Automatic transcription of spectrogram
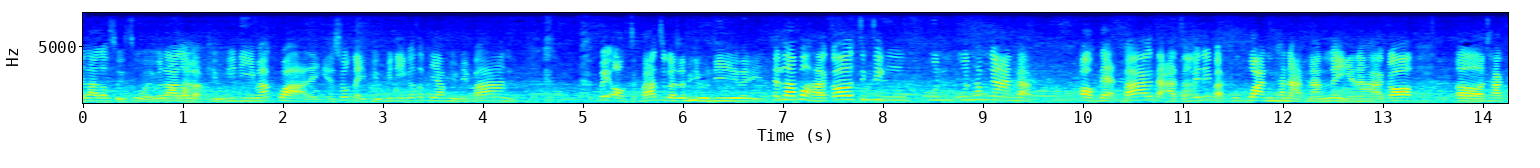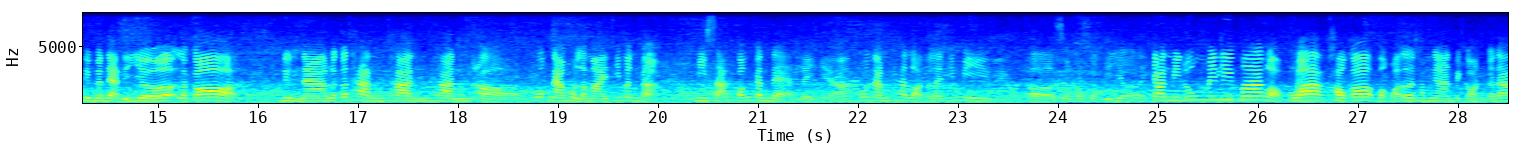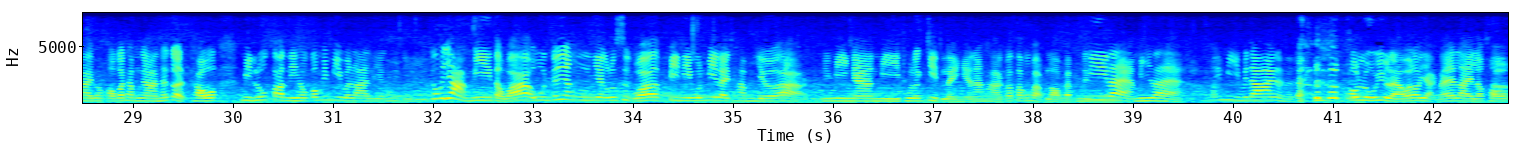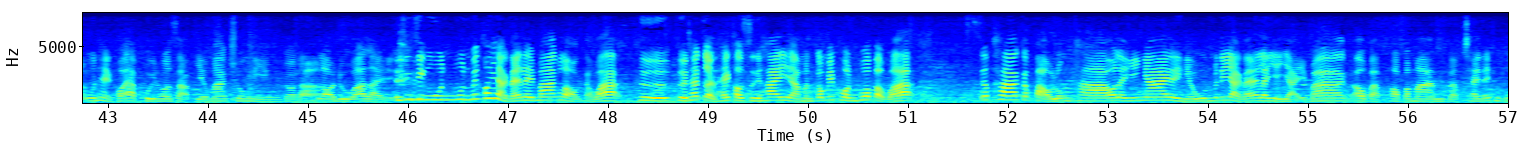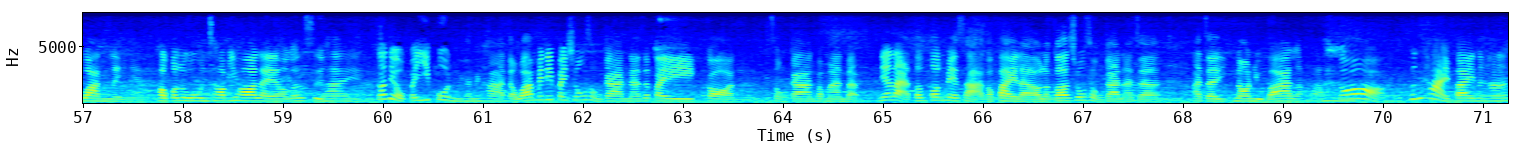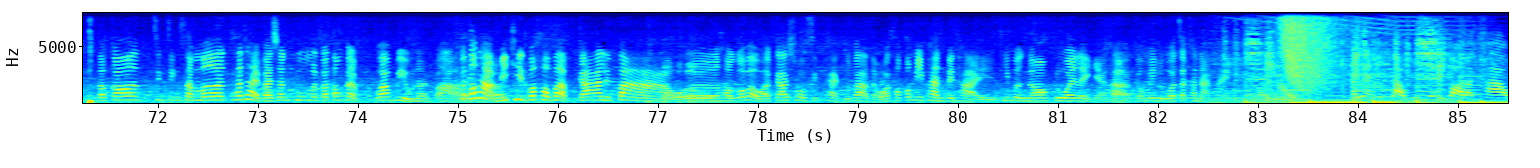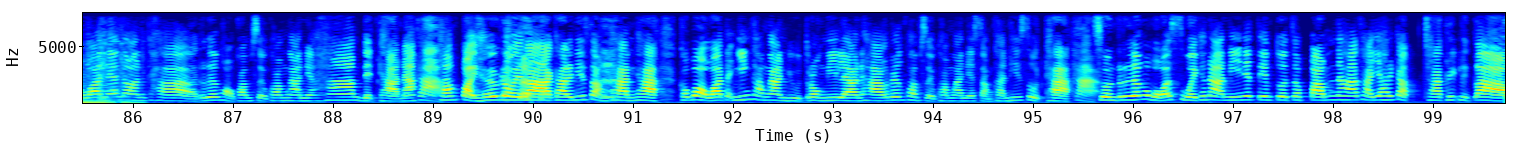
เวลาเราสวยๆ เวลาเราแบบผิวดีๆ มากกว่าอะไรเงี้ย ช่วงไหนผิวไม่ดีก็จะพยายามอยู่ในบ้าน ไม่ออกจากบ้านจนกว่าจะผิวดีอะไรอย่างเลยเคล็ดลับเหรอคะ ก็จริงๆวุ้นวุ้นทำงานแบบออกแดดบ้าง แต่อาจจะไม่ได้แบบทุกวันขนาดนั้นอะไรอย่างเงี้ยนะคะ ก็เอ่อทาครีมกันแดดเยอะๆ แล้วก็ดื่มน้ำแล้วก็ทานทานทานเอ่อพวกน้ำผลไม้ที่มันแบบ มีสารป้องกันแดดอะไรอย่างเงี้ย พวกน้ำแครอทอะไรที่มีเอ่อส่วนผสมเยอะๆอะไร การมีลูกไม่รีบมากหรอก เพราะว่าเขาก็บอกว่าเออทำงานไปก่อนก็ได้ เพราะเขาก็ทำงานถ้าเกิดเขามีลูกตอนนี้เขาก็ไม่มีเวลาเลี้ยงอยู่ดี ก็อยากมีแต่ว่าอุ้นก็ยังยังรู้สึกว่าปีนี้วุ้นมีอะไรทำเยอะอะมีมีงานมีธุรกิจอะไรอย่างเงี้ยนะคะ ก็ต้องแบบรอแป๊บนึงมีแหละมีแหละ ไม่มีไม่ได้นะเขารู้อยู่แล้วว่าเราอยากได้อะไรแล้วเขาวุ้นเห็นเขาแอบคุยโทรศัพท์เยอะมากช่วงนี้วุ้นก็ค่ะรอดูว่าอะไร จริงๆวุ้นวุ้นไม่ค่อยอยากได้อะไรมากหรอกแต่ว่าคือคือถ้าเกิดให้เขาซื้อให้อะมันก็ไม่พ้นพวกแบบว่าเสื้อผ้ากระเป๋ารองเท้าอะไรง่ายๆอะไรอย่างเงี้ยวุ้นไม่ได้อยากได้อะไรใหญ่ๆมากเอาแบบพอประมาณแบบใช้ได้ทุกวันอะไรอย่างเงี้ยเขาก็รู้ว่าวุ้นชอบยี่ห้ออะไรเขาก็จะซื้อให้ ก็เดี๋ยวไปญี่ปุ่นกันค่ะ แต่ว่าไม่ได้ไปช่วงสงกรารนะจะไปก่อนสงกรารประมาณแบบเนี่ยแหละต้นต้นๆเมษาก็ไปแล้ว แล้วก็ช่วงสงกรารอาจจะ อาจจะนอนอยู่บ้านแล้วค่ะ ก็เพิ่งถ่ายไปนะคะ แล้วก็จริงๆซัมเมอร์ถ้าถ่ายแฟชั่นคู่มันก็ต้องแบบว่าวิวหน่อยป่ะก็ต้องถามพี่คิดว่าเขาแบบกล้าหรือเปล่า เออเขาก็แบบว่ากล้าโชว์ซิกแพคหรือเปล่า แต่ว่าเขาก็มีแผนไปถ่ายที่เมืองนอกด้วยอะไรอย่างเงี้ยค่ะ ก็ไม่รู้ว่าจะขนาดไหนและอย่างที่สาว วุ้นเส้นบอกละค่ะว่าแน่นอนค่ะ เรื่องของความสวยความงามเนี่ยห้ามเด็ดขาดนะค่ะห้ามปล่อยให้โรยราค่ะและที่สำคัญค่ะเขาบอกว่ายิ่งทำงานอยู่ตรงนี้แล้วนะคะ เรื่องความสวยความงามเนี่ยสำคัญที่สุดค่ะ ค่ะ ส่วนเรื่องเขาบอกว่าสวยขนาดนี้เนี่ยเตรียมตัวจะปั๊มนะคะทายาทให้กับชาคลิกหรือเปล่า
